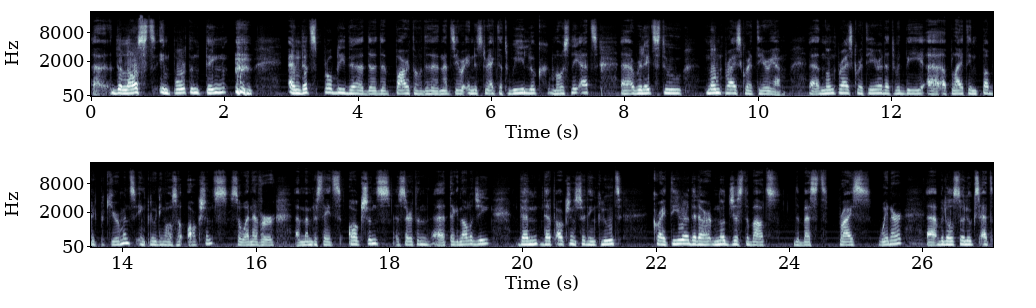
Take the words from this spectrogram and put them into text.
Uh, the last important thing. and that's probably the, the, the part of the Net Zero Industry Act that we look mostly at uh, relates to non-price criteria. Uh, non-price criteria that would be uh, applied in public procurements, including also auctions. So whenever a member states auctions a certain uh, technology, then that auction should include criteria that are not just about the best price winner, uh, but also looks at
